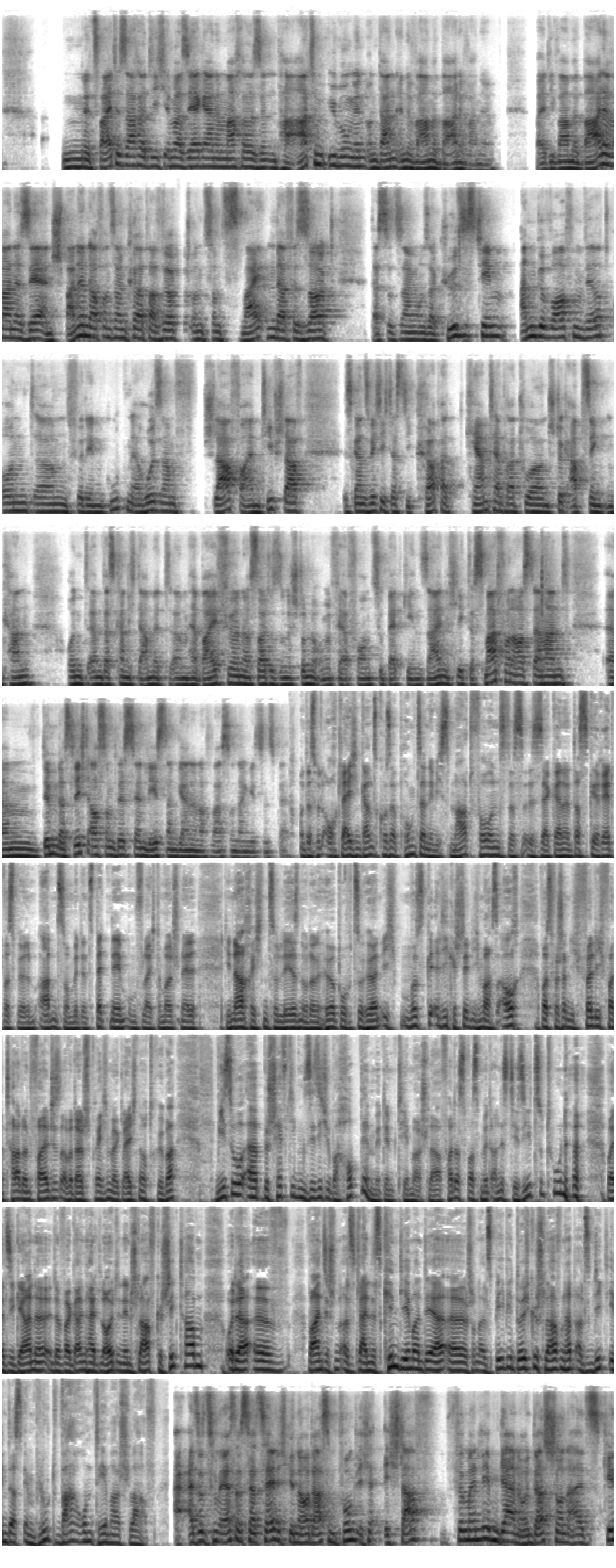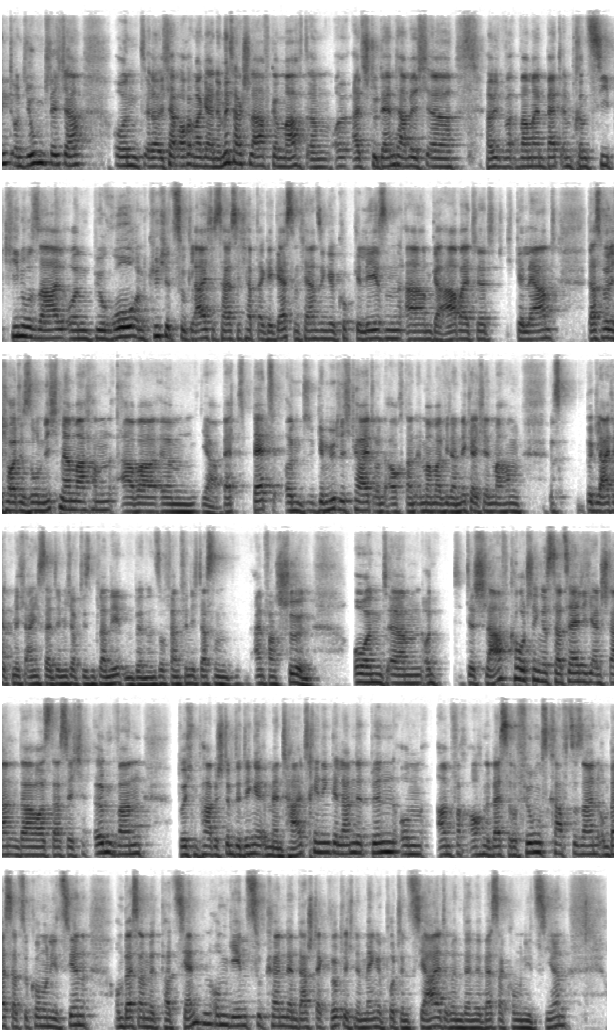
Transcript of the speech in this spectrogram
Eine zweite Sache, die ich immer sehr gerne mache, sind ein paar Atemübungen und dann in eine warme Badewanne weil die warme Badewanne sehr entspannend auf unseren Körper wirkt und zum Zweiten dafür sorgt, dass sozusagen unser Kühlsystem angeworfen wird und ähm, für den guten, erholsamen Schlaf, vor allem Tiefschlaf, ist ganz wichtig, dass die Körperkerntemperatur ein Stück absinken kann. Und ähm, das kann ich damit ähm, herbeiführen. Das sollte so eine Stunde ungefähr vorm zu Bett gehen sein. Ich lege das Smartphone aus der Hand, ähm, dimm das Licht auch so ein bisschen, lese dann gerne noch was und dann geht's ins Bett. Und das wird auch gleich ein ganz großer Punkt sein, nämlich Smartphones. Das ist ja gerne das Gerät, was wir abends noch mit ins Bett nehmen, um vielleicht nochmal schnell die Nachrichten zu lesen oder ein Hörbuch zu hören. Ich muss ehrlich gestehen, ich mache es auch, was wahrscheinlich völlig fatal und falsch ist, aber da sprechen wir gleich noch drüber. Wieso äh, beschäftigen Sie sich überhaupt denn mit dem Thema Schlaf? Hat das was mit Anästhesie zu tun? Weil Sie gerne in der Vergangenheit Leute in den Schlaf geschickt haben? Oder äh, waren Sie schon als kleines Kind jemand, der äh, schon als Baby durchgeschlafen hat? Also liegt Ihnen das im Blut? Warum Thema Schlaf? Also zum ersten ist tatsächlich genau das ein Punkt. Ich, ich schlafe für mein Leben gerne und das schon als Kind und Jugendlicher. Und äh, ich habe auch immer gerne Mittagsschlaf gemacht. Ähm, als Student habe ich, äh, hab ich, war mein Bett im Prinzip Kinosaal und Büro und Küche zugleich. Das heißt, ich habe da gegessen, Fernsehen geguckt, gelesen, ähm, gearbeitet, gelernt. Das würde ich heute so nicht mehr machen, aber ähm, ja, Bett, Bett und Gemütlichkeit und auch dann immer mal wieder Nickerchen machen, das begleitet mich eigentlich seitdem ich auf diesem Planeten bin. Insofern finde ich das ein, einfach schön. Und, ähm, und das Schlafcoaching ist tatsächlich entstanden daraus, dass ich irgendwann durch ein paar bestimmte Dinge im Mentaltraining gelandet bin, um einfach auch eine bessere Führungskraft zu sein, um besser zu kommunizieren, um besser mit Patienten umgehen zu können, denn da steckt wirklich eine Menge Potenzial drin, wenn wir besser kommunizieren.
